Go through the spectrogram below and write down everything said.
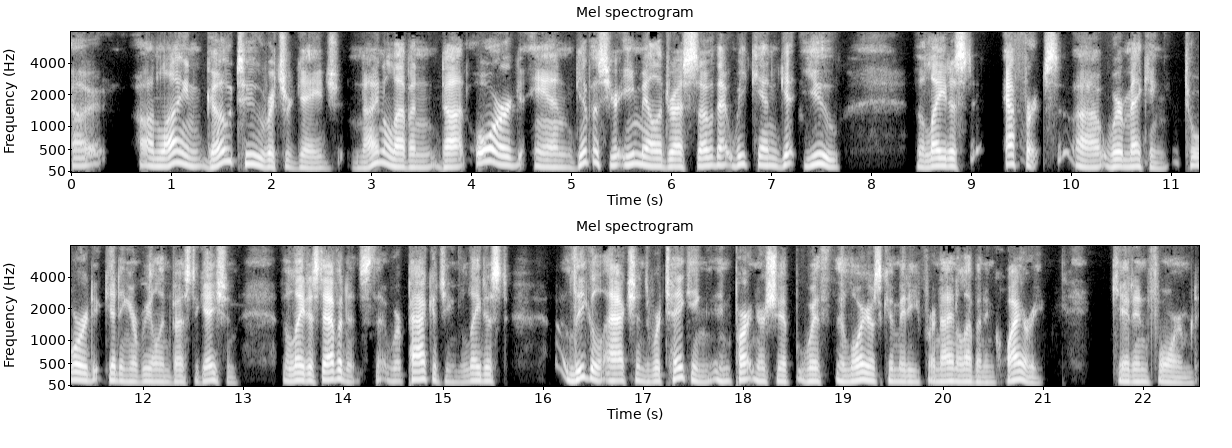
uh online, go to richardgage911.org and give us your email address so that we can get you the latest efforts uh, we're making toward getting a real investigation, the latest evidence that we're packaging, the latest legal actions we're taking in partnership with the Lawyers Committee for 9 11 Inquiry. Get informed.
